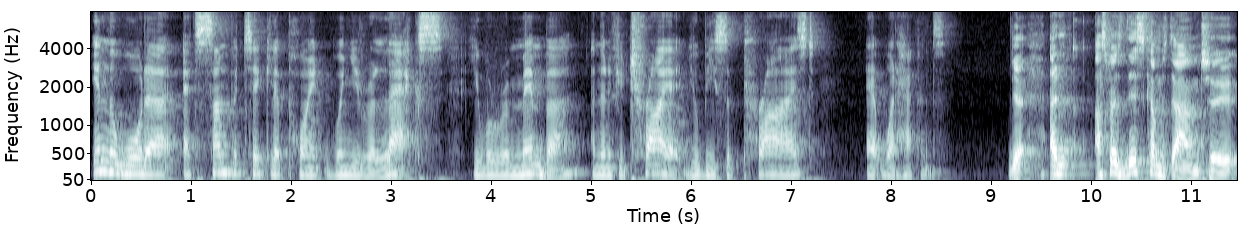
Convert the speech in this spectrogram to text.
in the water at some particular point when you relax, you will remember, and then if you try it, you'll be surprised at what happens. Yeah, and I suppose this comes down to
